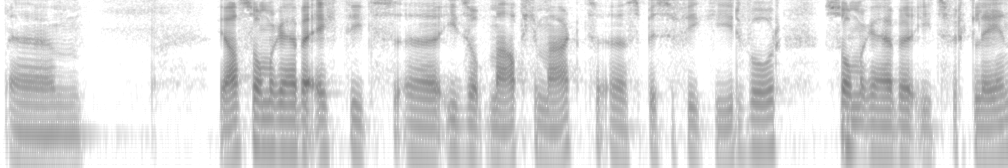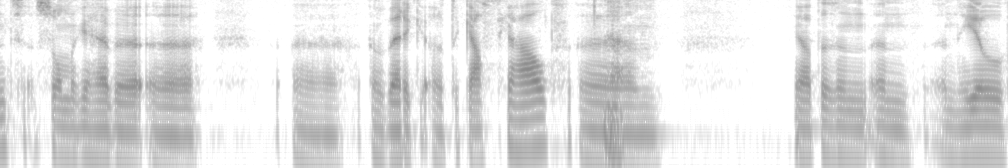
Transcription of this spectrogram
Ehm, ja, sommigen hebben echt iets, iets op maat gemaakt, specifiek hiervoor. Sommigen hebben iets verkleind, sommigen hebben eh, een werk uit de kast gehaald. Ehm, ja. het is een, een, een heel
